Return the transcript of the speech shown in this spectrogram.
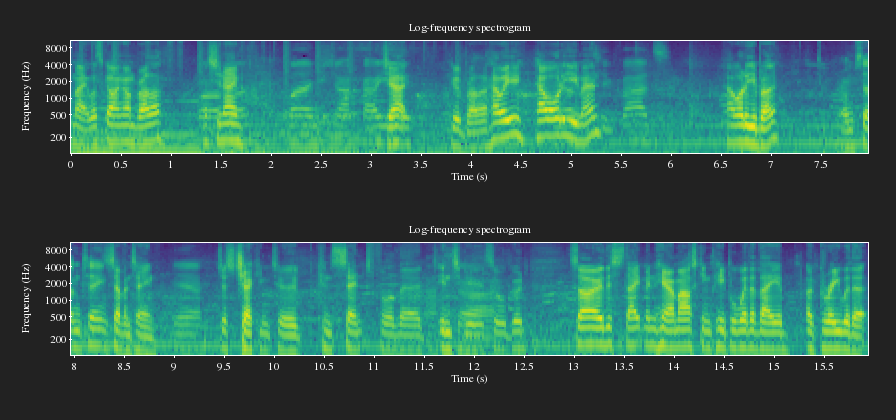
mate. What's going on, brother? What's your name? My name's Jack. How are you? Jack. Good, brother. How are you? How old are you, man? Too bad. How old are you, bro? I'm 17. 17. Yeah. Just checking to consent for the That's interview. It's all good. So this statement here, I'm asking people whether they agree with it.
